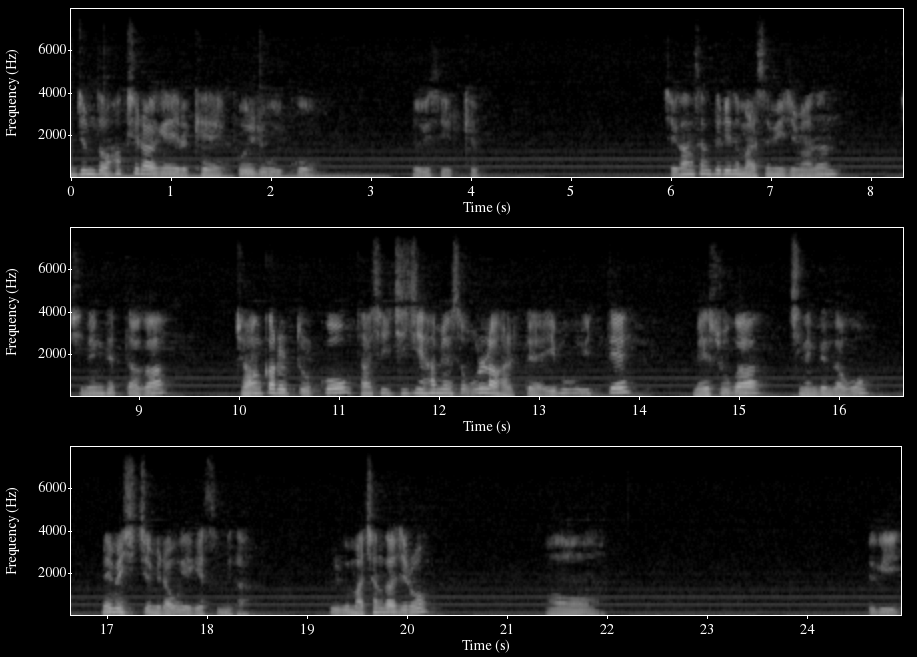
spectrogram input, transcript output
점점 더 확실하게 이렇게 보여주고 있고 여기서 이렇게 제가 항상 드리는 말씀이지만은 진행됐다가 저항가를 뚫고 다시 지지하면서 올라갈 때 이 부분 이때 매수가 진행된다고 매매 시점이라고 얘기했습니다. 그리고 마찬가지로 어 여기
